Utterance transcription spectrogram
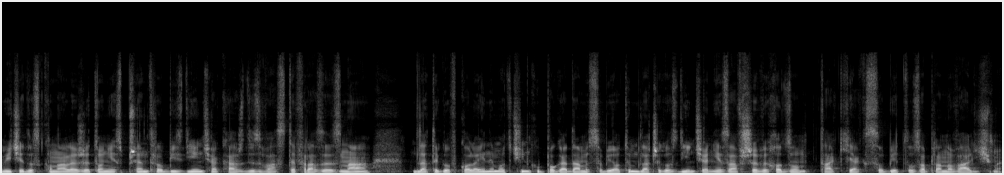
wiecie doskonale, że to nie sprzęt robi zdjęcia, każdy z Was tę frazę zna, dlatego w kolejnym odcinku pogadamy sobie o tym, dlaczego zdjęcia nie zawsze wychodzą tak, jak sobie to zaplanowaliśmy.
